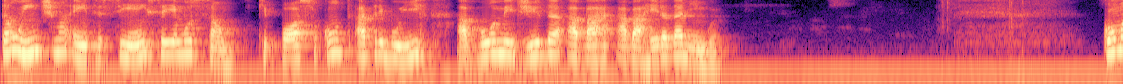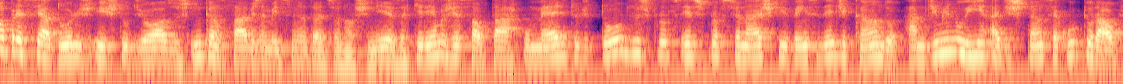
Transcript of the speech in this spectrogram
tão íntima entre ciência e emoção, que posso atribuir a boa medida à, bar à barreira da língua. Como apreciadores e estudiosos incansáveis da medicina tradicional chinesa, queremos ressaltar o mérito de todos esses profissionais que vêm se dedicando a diminuir a distância cultural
